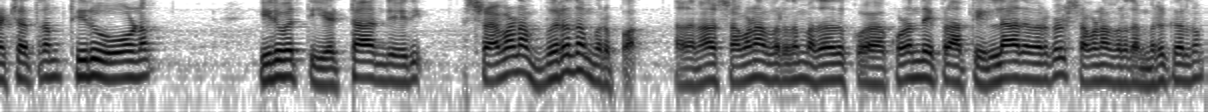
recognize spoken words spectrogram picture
நட்சத்திரம் திருவோணம் இருபத்தி எட்டாம் தேதி ஸ்ரவண விரதம் இருப்பார். அதனால் ஸ்ரவண விரதம் அதாவது குழந்தை பிராப்தி இல்லாதவர்கள் ஸ்ரவண விரதம் இருக்கிறதும்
